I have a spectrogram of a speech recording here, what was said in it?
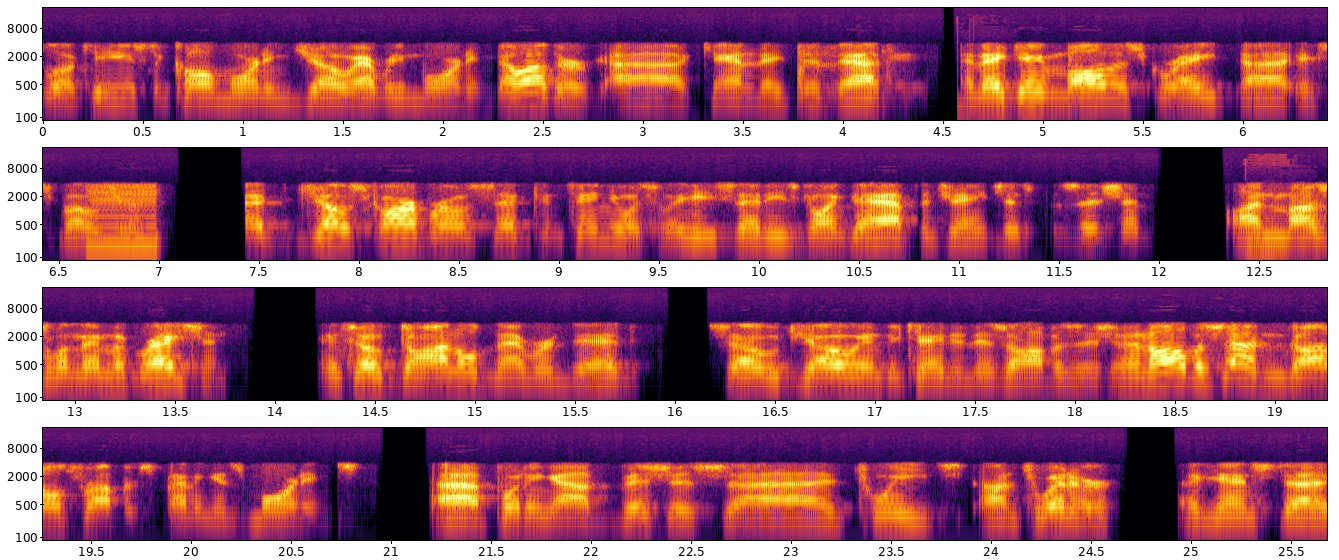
Look, he used to call Morning Joe every morning. No other uh, candidate did that, and they gave him all this great uh, exposure. But Joe Scarborough said continuously, he said he's going to have to change his position on Muslim immigration, and so Donald never did. So Joe indicated his opposition, and all of a sudden, Donald Trump is spending his mornings uh, putting out vicious uh, tweets on Twitter against uh,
